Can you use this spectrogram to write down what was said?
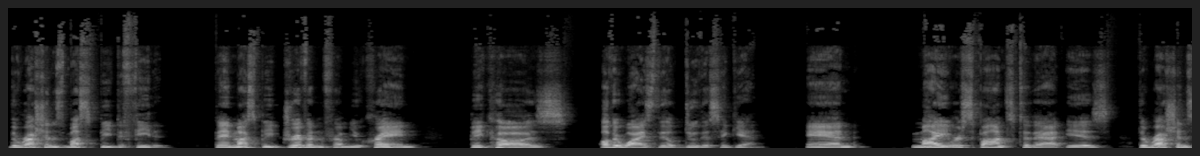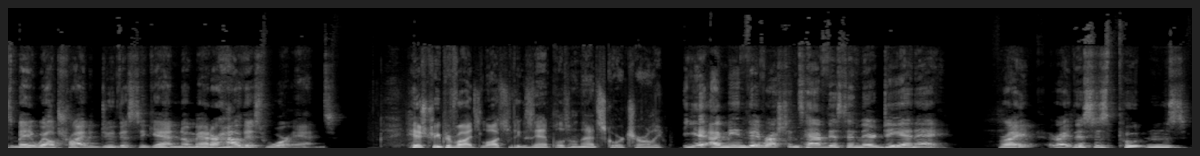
the Russians must be defeated. They must be driven from Ukraine because otherwise they'll do this again. And my response to that is the Russians may well try to do this again, no matter how this war ends. History provides lots of examples on that score, Charlie. Yeah, I mean, the Russians have this in their DNA, right? Right. This is Putin's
